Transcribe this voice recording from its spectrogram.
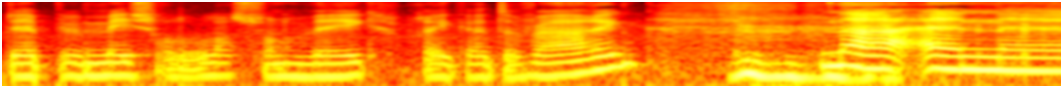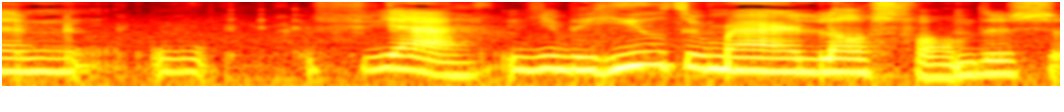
daar heb je meestal last van een week, spreek uit ervaring. nou, en ehm, ja, je hield er maar last van. Dus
